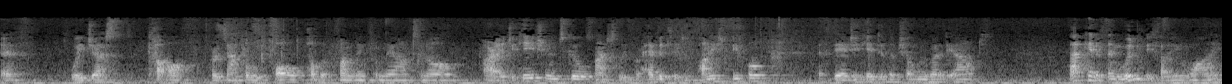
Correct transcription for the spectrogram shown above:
if we just cut off, for example, all public funding from the arts and all our education in schools, and actually prohibited and punished people if they educated their children about the arts. That kind of thing wouldn't be fine. Why?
